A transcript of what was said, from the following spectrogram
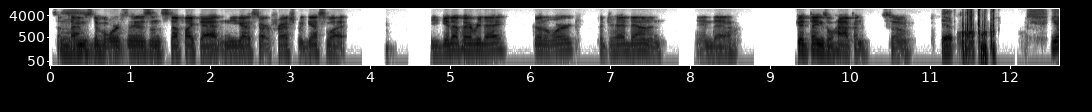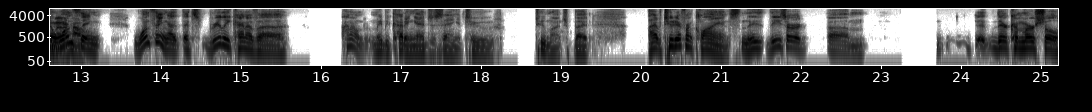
sometimes Mm-hmm. divorces and stuff like that, and you got to start fresh. But guess what? You get up every day, go to work, put your head down, and and uh, good things will happen. So yep. You No know, one how- thing, one thing that's really kind of a, I don't maybe cutting edge is saying it too too much, but I have two different clients, and these these are um, they're commercial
